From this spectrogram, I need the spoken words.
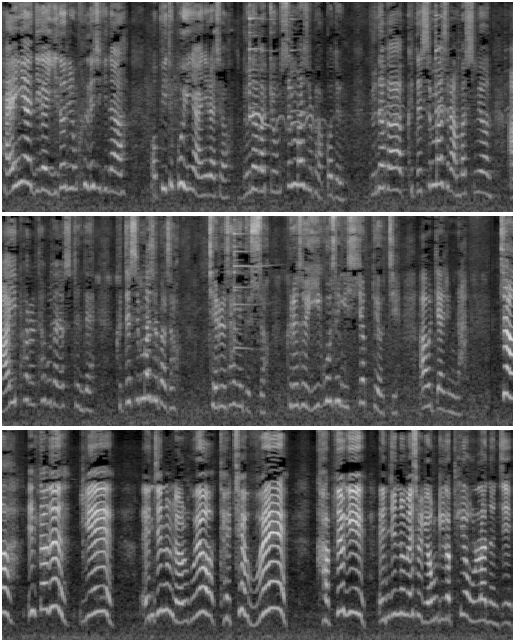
다행이야. 네가 이더리움 클래식이나 어, 비트코인이 아니라서 누나가 좀 쓴맛을 봤거든. 누나가 그때 쓴맛을 안 봤으면 아이파를 타고 다녔을 텐데 그때 쓴맛을 봐서 쟤를 사게 됐어. 그래서 이 고생이 시작되었지. 아우 짜증나. 자 일단은 얘 엔진룸 열고요. 대체 왜 갑자기 엔진룸에서 연기가 피어 올랐는지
